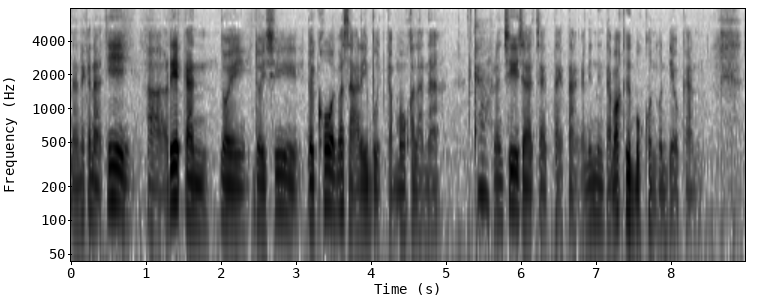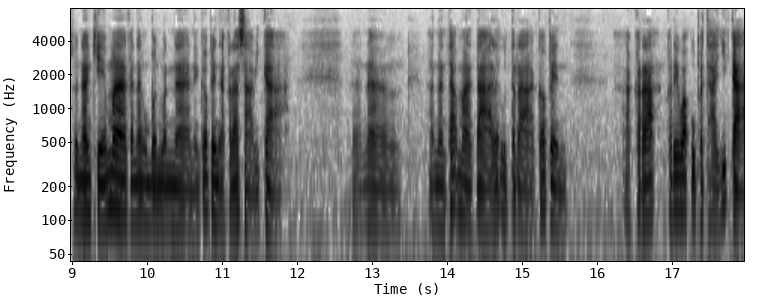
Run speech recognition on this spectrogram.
นะในขณะที่เรียกกันโดยโดยชื่อโดยโคดภาษาริบุตรกับโมคคัลลานะเพราะนั้นชื่อจะจะแตกต่างกันนิดนึงแต่ว่าคือบุคคลคนเดียวกัน ส่วนนางเขมากับนางอุบลวรรณาเนี่ยก็เป็นอัครสาวิกา นางอนันทมาตาและอุตราก็เป็นอัคระเขาเรียกว่าอุปทายิกา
